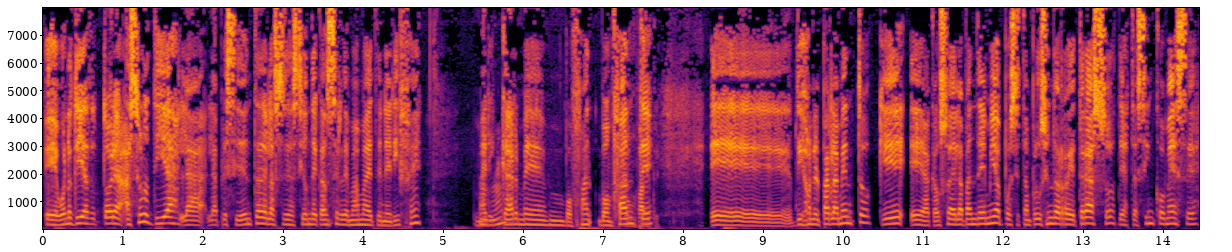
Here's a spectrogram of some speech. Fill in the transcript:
Eh, buenos días, doctora. Hace unos días la, la, presidenta de la Asociación de Cáncer de Mama de Tenerife, Mari Carmen Bonfante, Bonfante eh, dijo en el Parlamento que eh, a causa de la pandemia pues se están produciendo retrasos de hasta cinco meses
